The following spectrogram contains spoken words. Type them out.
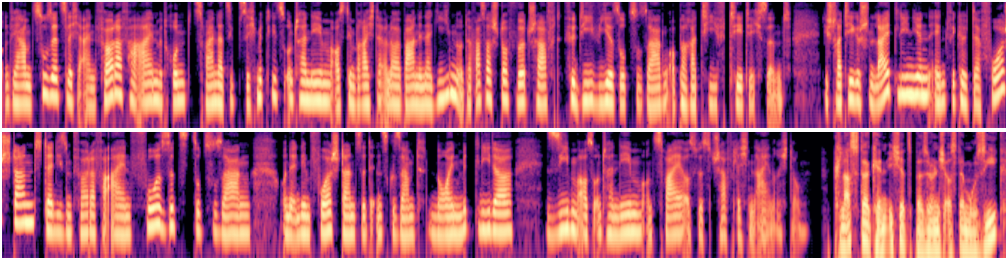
Und wir haben zusätzlich einen Förderverein mit rund 270 Mitgliedsunternehmen aus dem Bereich der erneuerbaren Energien und der Wasserstoffwirtschaft, für die wir sozusagen operativ tätig sind. Die strategischen Leitlinien entwickelt der Vorstand, der diesem Förderverein vorsitzt sozusagen. Und in dem Vorstand sind insgesamt neun Mitglieder, sieben aus Unternehmen und zwei aus wissenschaftlichen Einrichtungen. Cluster kenne ich jetzt persönlich aus der Musik.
